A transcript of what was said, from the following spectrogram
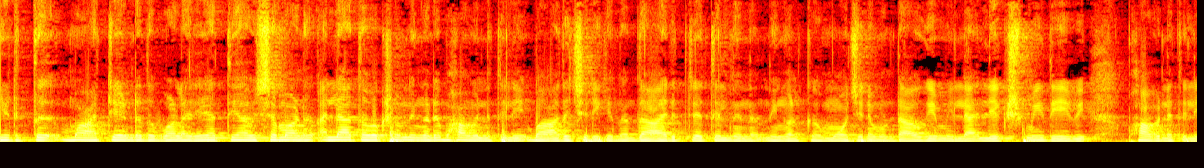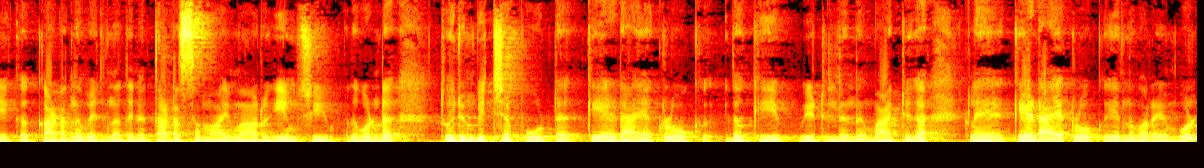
എടുത്ത് മാറ്റേണ്ടത് വളരെ അത്യാവശ്യമാണ്. അല്ലാത്ത പക്ഷം നിങ്ങളുടെ ഭവനത്തിൽ ബാധിച്ചിരിക്കുന്ന ദാരിദ്ര്യത്തിൽ നിന്ന് നിങ്ങൾക്ക് മോചനമുണ്ടാവുകയുമില്ല. ലക്ഷ്മി ദേവി ഭവനത്തിലേക്ക് കടന്നു വരുന്നതിന് തടസ്സമായി മാറുകയും ചെയ്യും. അതുകൊണ്ട് തുരുമ്പിച്ച പൂട്ട് കേടായ ക്ലോക്ക് ഇതൊക്കെയും വീട്ടിൽ നിന്ന് മാറ്റുക. കേടായ ക്ലോക്ക് എന്ന് പറയുമ്പോൾ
